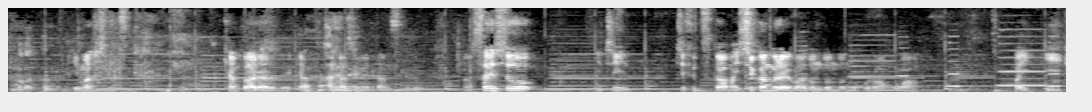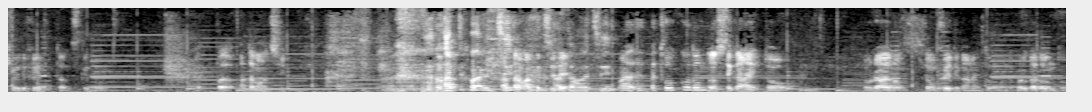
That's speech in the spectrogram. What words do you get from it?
暇だったんだね。暇だったんです キャンプあるあるでキャンプ中に始めたんですけど。あの最初1日2日、まあ、1週間ぐらいはどんどんどんどんフォロワーもまあ、まあ、いい勢いで増えてったんですけどやっぱ 頭打ち？頭打ち？頭打ちで。頭打ち？まあやっぱ投稿どんどんしていかないとうん。フォロワーの人も増えていかないと思うんでこれからどんどん。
